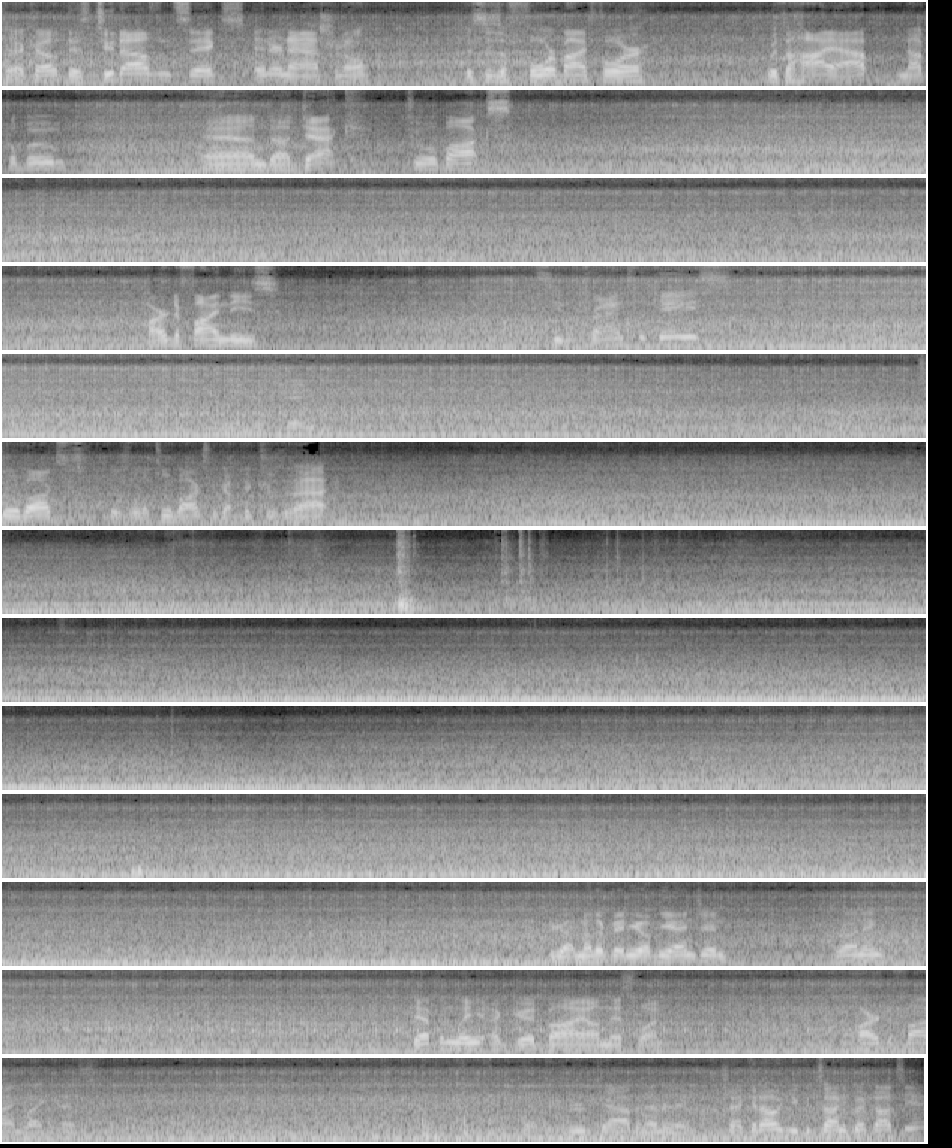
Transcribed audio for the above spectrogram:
Check out this 2006 International. This is a 4x4 with a HIAB, knuckle boom, and deck, toolbox. Hard to find these. See the transfer case. Toolbox. There's a little toolbox. We got pictures of that. We got another video of the engine running. Definitely a good buy on this one. Hard to find like this. Got the crew cab and everything. Check it out, uconsignequip.ca.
